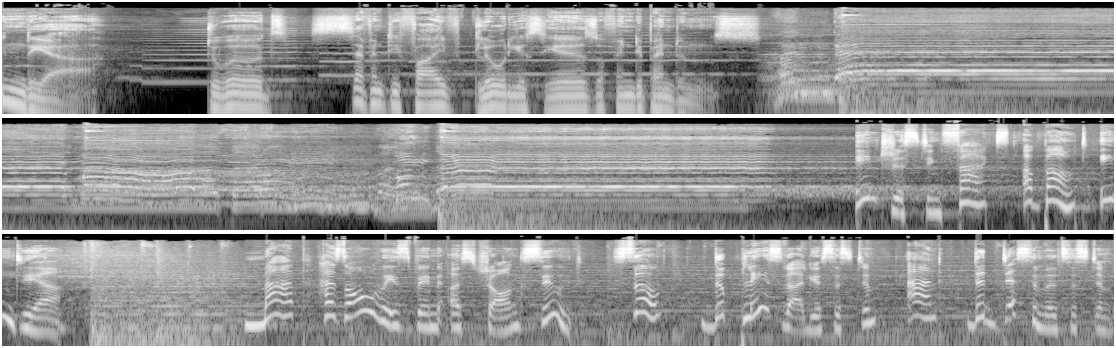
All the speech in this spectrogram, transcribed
India towards 75 glorious years of independence. Interesting facts about India. Math has always been a strong suit. So, the place value system and the decimal system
